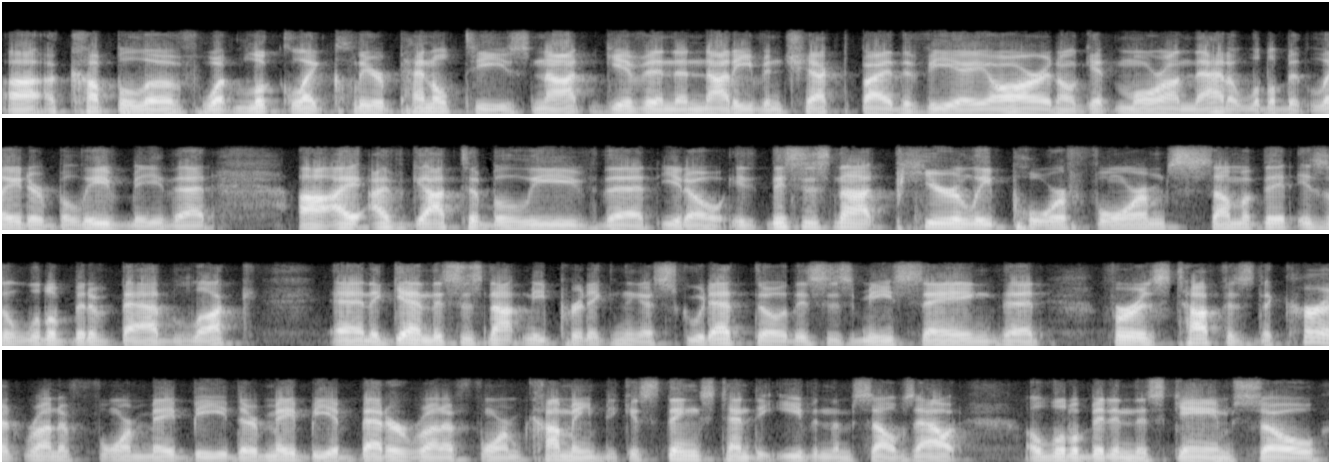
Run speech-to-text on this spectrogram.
uh, a couple of what look like clear penalties not given and not even checked by the VAR. And I'll get more on that a little bit later. Believe me that uh, I, have got to believe that you know it, this is not purely poor form. Some of it is a little bit of bad luck. And again, this is not me predicting a Scudetto. This is me saying that for as tough as the current run of form may be, there may be a better run of form coming because things tend to even themselves out a little bit in this game. So,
